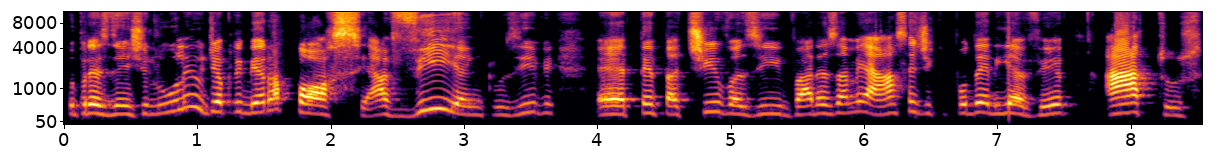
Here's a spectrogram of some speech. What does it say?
do presidente Lula e o dia primeiro a posse. Havia, inclusive, é, tentativas e várias ameaças de que poderia haver atos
